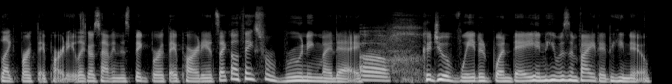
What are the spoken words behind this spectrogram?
like birthday party. Like I was having this big birthday party. It's like, "Oh, thanks for ruining my day." Oh, Could you have waited one day? And he was invited. He knew.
